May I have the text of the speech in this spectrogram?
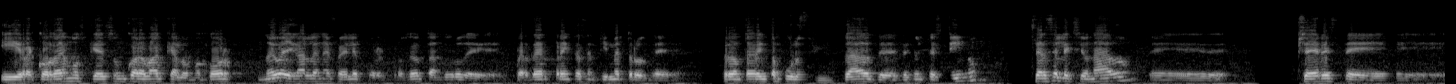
y recordemos que es un coreback que a lo mejor no iba a llegar a la NFL por el proceso tan duro de perder 30 centímetros de, perdón, 30 pulgadas de, de su intestino, ser seleccionado, eh, ser este eh,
